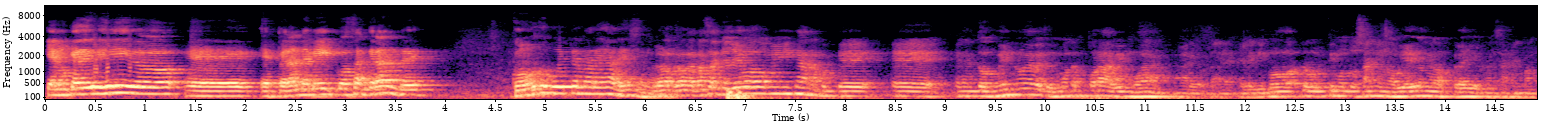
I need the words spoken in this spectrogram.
que nunca he dirigido, eh, esperan de mí cosas grandes. ¿Cómo tú pudiste manejar eso? no? Lo, lo que pasa es que yo llego a Dominicana porque eh, en el 2009 tuvimos temporada bien buena, Mario. O sea, el equipo los últimos dos años no había ido ni a los playoffs en San Germán.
